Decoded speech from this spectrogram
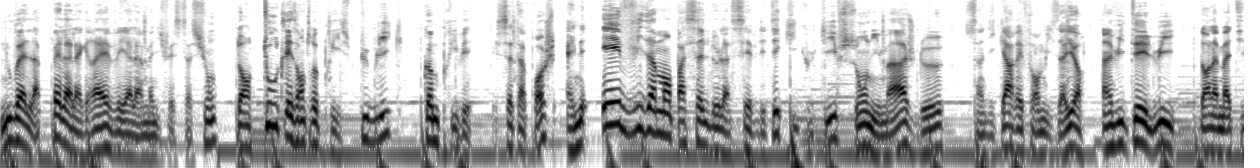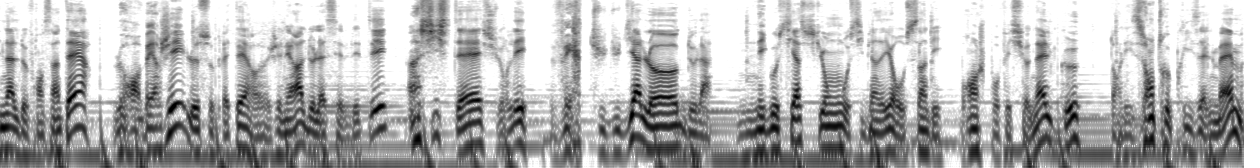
nouvel appel à la grève et à la manifestation dans toutes les entreprises, publiques comme privées. Et cette approche, elle n'est évidemment pas celle de la CFDT qui cultive son image de syndicat réformiste. D'ailleurs, invité, lui, dans la matinale de France Inter, Laurent Berger, le secrétaire général de la CFDT, insistait sur les vertus du dialogue, de la négociation, aussi bien d'ailleurs au sein des branches professionnelles que dans les entreprises elles-mêmes,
